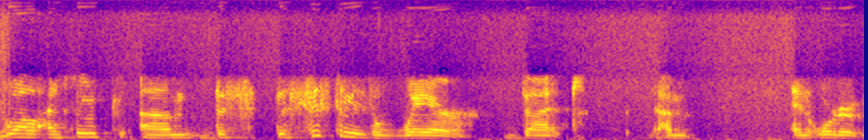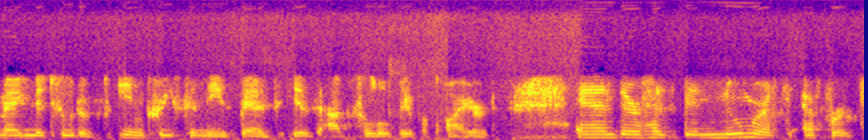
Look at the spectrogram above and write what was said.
Well, I think um, the, the system is aware that um, an order of magnitude of increase in these beds is absolutely required. And there has been numerous efforts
